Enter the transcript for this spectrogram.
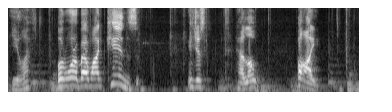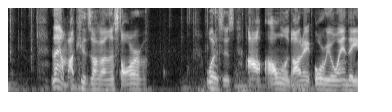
he left? But what about my kids? He just, hello? Bye! Now my kids are gonna starve. What is this? I, I only got a Oreo and a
